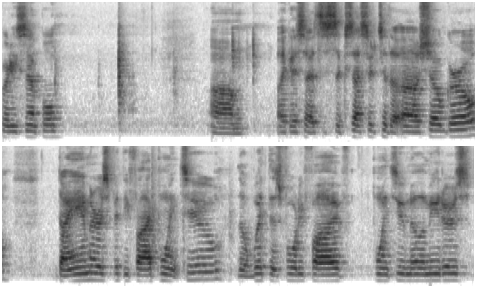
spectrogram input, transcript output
Pretty simple. Um, like I said, it's a successor to the uh, Showgirl. Diameter is 55.2. The width is 45.2 millimeters.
